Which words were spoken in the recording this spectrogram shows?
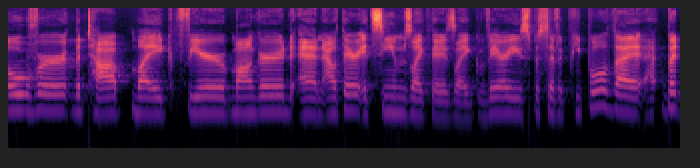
over the top, like fear mongered and out there. It seems like there's like very specific people that, but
